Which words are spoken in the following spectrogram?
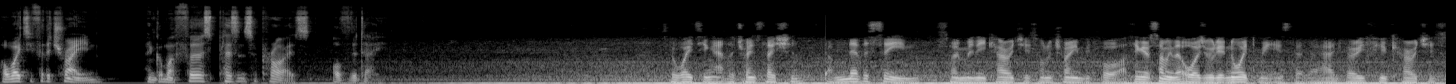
I waited for the train and got my first pleasant surprise of the day. So, waiting at the train station, I've never seen so many carriages on a train before. I think there's something that always really annoyed me is that they had very few carriages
